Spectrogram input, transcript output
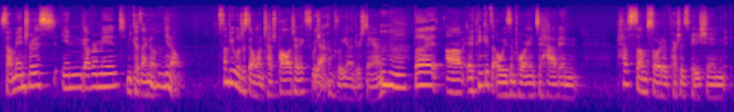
some interest in government because I know mm-hmm. you know some people just don't want to touch politics which I completely understand but um, I think it's always important to have and have some sort of participation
